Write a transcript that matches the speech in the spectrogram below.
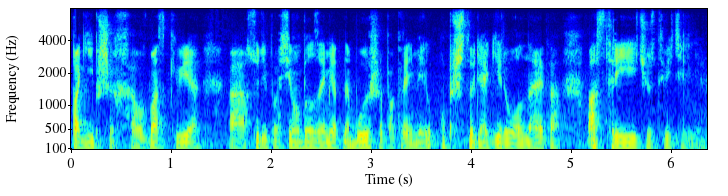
погибших в Москве Москве, а, судя по всему, было заметно больше, по крайней мере, общество реагировало на это острее и чувствительнее.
